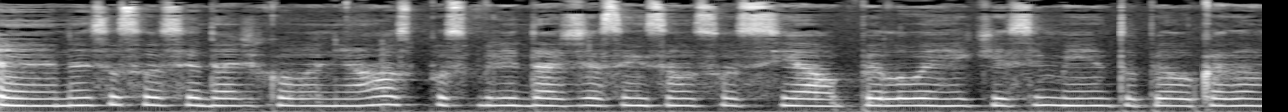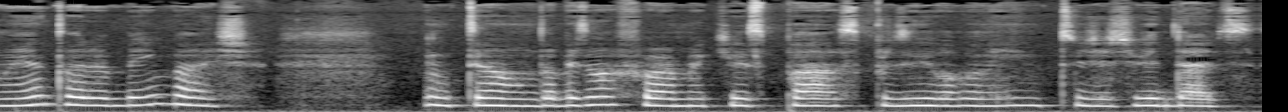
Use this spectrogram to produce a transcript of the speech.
É, nessa sociedade colonial, as possibilidades de ascensão social pelo enriquecimento, pelo casamento, era bem baixa. Então, da mesma forma que o espaço para o desenvolvimento de atividades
